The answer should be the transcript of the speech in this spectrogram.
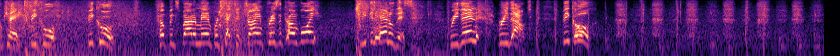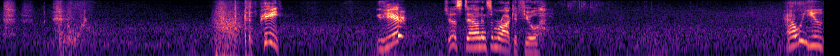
Okay, be cool. Be cool. Helping Spider-Man protect a giant prison convoy? You can handle this. Breathe in, breathe out. Be cool. You here? Just down in some rocket fuel. How are you...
